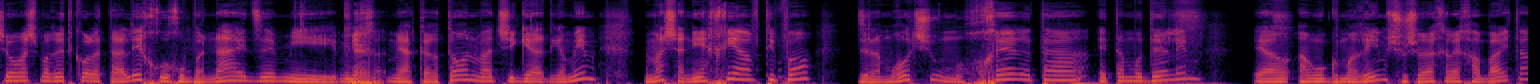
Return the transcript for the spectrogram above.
שהוא ממש מראה את כל התהליך, הוא, הוא בנה את זה מ- כן. מח- מהקרטון ועד שהגיע הדגמים. ומה שאני הכי אהבתי פה, זה למרות שהוא מוכר את, ה, את המודלים המוגמרים שהוא שולח אליך הביתה,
